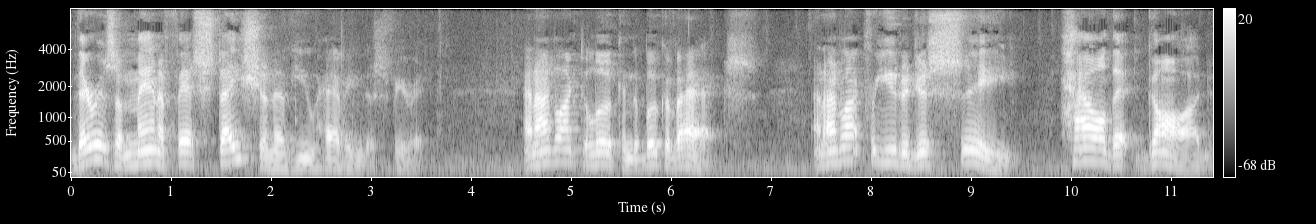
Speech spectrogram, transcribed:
There is a manifestation of you having the Spirit. And I'd like to look in the book of Acts, and I'd like for you to just see how that God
